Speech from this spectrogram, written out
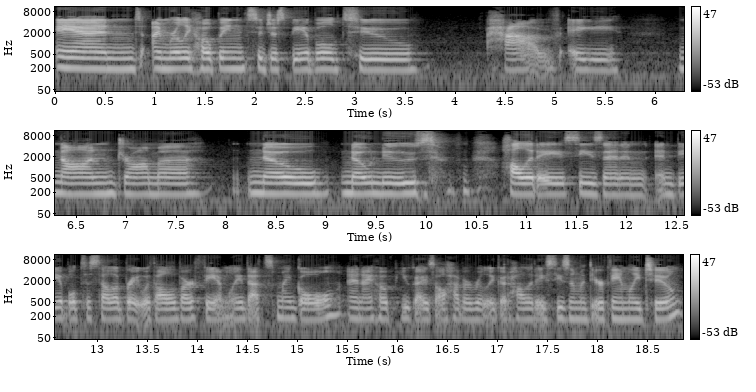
And I'm really hoping to just be able to have a non drama no no news holiday season and and be able to celebrate with all of our family. That's my goal. And i hope you guys all have a really good holiday season with your family too.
